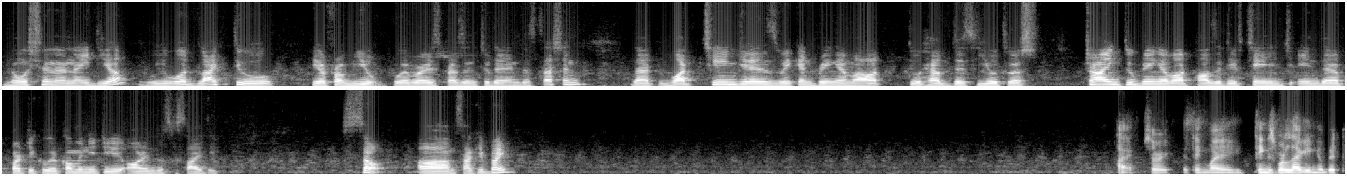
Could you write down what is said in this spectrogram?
notion and idea, we would like to hear from you, whoever is present today in this session, that what changes we can bring about to help this youth who trying to bring about positive change in their particular community or in the society. So, um, Sakib Bhai. Hi, sorry, I think my things were lagging a bit.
